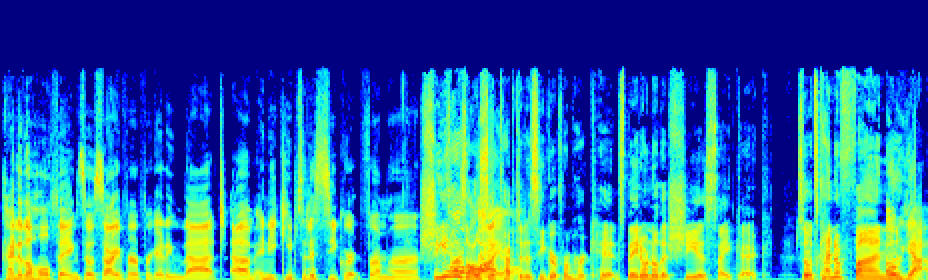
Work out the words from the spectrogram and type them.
kind of the whole thing. So sorry for forgetting that. Um, and he keeps it a secret from her. She has also while. kept it a secret from her kids. They don't know that she is psychic. So it's kind of fun. Oh yeah,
